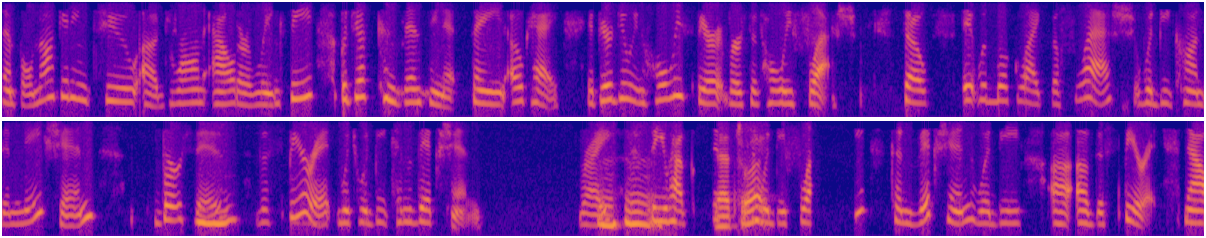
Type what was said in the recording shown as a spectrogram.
simple, not getting too uh, drawn out or lengthy, but just condensing it, saying, okay, if you're doing Holy Spirit versus Holy Flesh, so it would look like the flesh would be condemnation versus mm-hmm. the spirit, which would be conviction, right? Mm-hmm. So you have that's right. would be flesh conviction would be uh, of the spirit. Now,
